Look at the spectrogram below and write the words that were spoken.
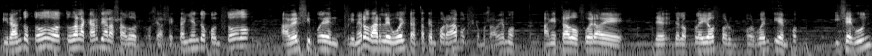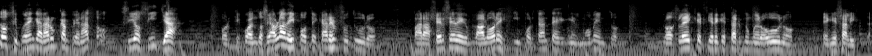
tirando todo, toda la carne al asador. O sea, se están yendo con todo a ver si pueden, primero, darle vuelta a esta temporada, porque como sabemos, han estado fuera de, los playoffs por, por buen tiempo. Y segundo, si pueden ganar un campeonato, sí o sí ya. Porque cuando se habla de hipotecar el futuro para hacerse de valores importantes en el momento, los Lakers tienen que estar número uno en esa lista.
